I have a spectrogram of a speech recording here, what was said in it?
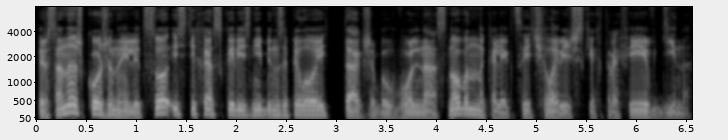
Персонаж «Кожаное лицо» из техасской резни бензопилой также был вольно основан на коллекции человеческих трофеев Гина.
